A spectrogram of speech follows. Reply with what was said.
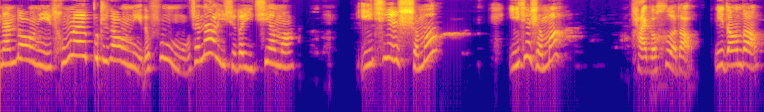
难道你从来不知道你的父母在那里学的一切吗？一切什么？一切什么？海格喝道：“你等等！”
